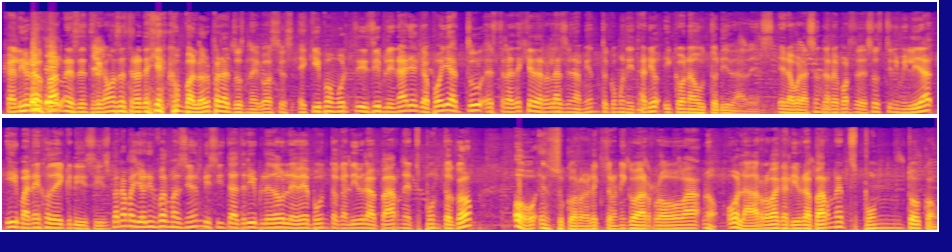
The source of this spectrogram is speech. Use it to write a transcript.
Calibra Entre- Partners, entregamos estrategias con valor para tus negocios. Equipo multidisciplinario que apoya tu estrategia de relacionamiento comunitario y con autoridades. Elaboración de reportes de sostenibilidad y manejo de crisis. Para mayor información visita www.calibrapartners.com o en su correo electrónico arroba, no, hola arroba calibrapartners.com.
